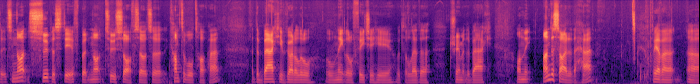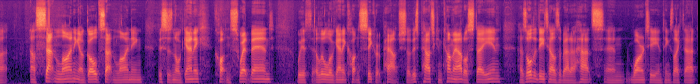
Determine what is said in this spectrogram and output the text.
It's not super stiff, but not too soft, so it's a comfortable top hat. At the back, you've got a little, little neat little feature here with the leather trim at the back. On the underside of the hat, we have a, uh, our satin lining, our gold satin lining. This is an organic cotton sweatband with a little organic cotton secret pouch. So this pouch can come out or stay in, has all the details about our hats and warranty and things like that.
